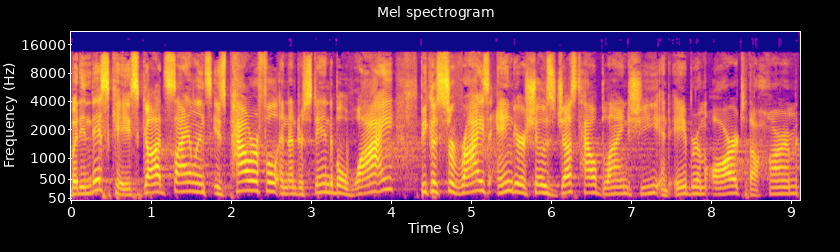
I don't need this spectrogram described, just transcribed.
But in this case, God's silence is powerful and understandable. Why? Because Sarai's anger shows just how blind she and Abram are to the harm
